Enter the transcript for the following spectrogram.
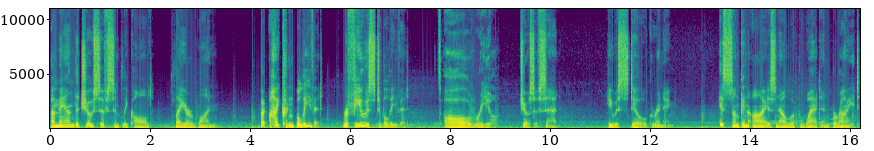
A man that Joseph simply called Player One. But I couldn't believe it, refused to believe it. It's all real, Joseph said. He was still grinning. His sunken eyes now looked wet and bright,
